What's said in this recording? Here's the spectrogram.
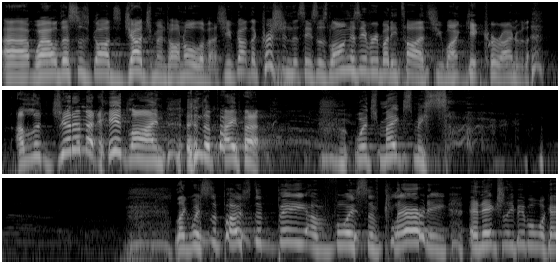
uh, well, this is God's judgment on all of us. You've got the Christian that says, as long as everybody tithes, you won't get coronavirus. A legitimate headline in the paper, which makes me so like we're supposed to be a voice of clarity. And actually, people will go,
